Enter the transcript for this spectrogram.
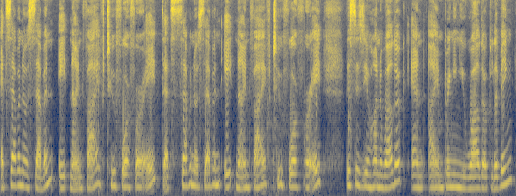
at 707 895 2448. That's 707 895 2448. This is Johanna Wildoak, and I am bringing you Wild Oak Living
